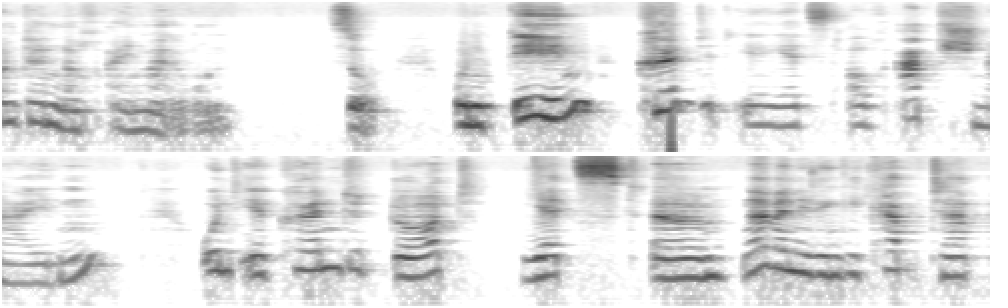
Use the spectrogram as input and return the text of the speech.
und dann noch einmal rum. So, und den könntet ihr jetzt auch abschneiden und ihr könntet dort jetzt, ähm, na, wenn ihr den gekappt habt,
